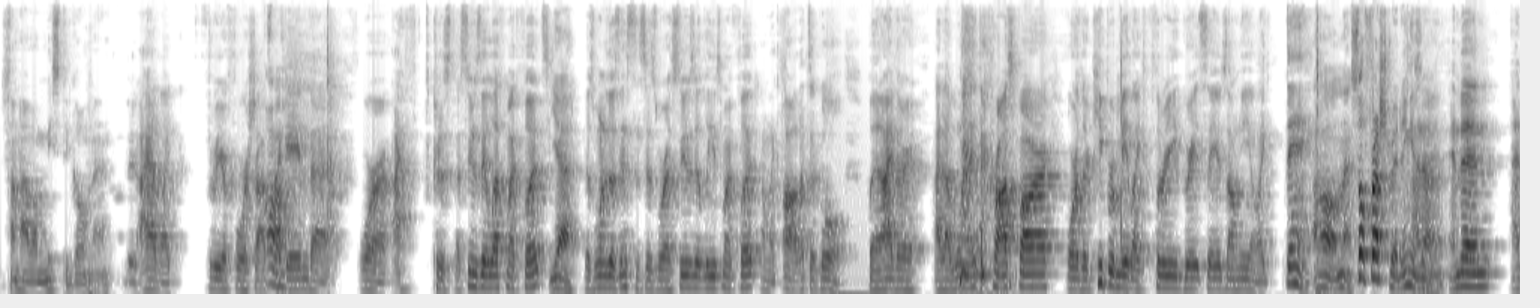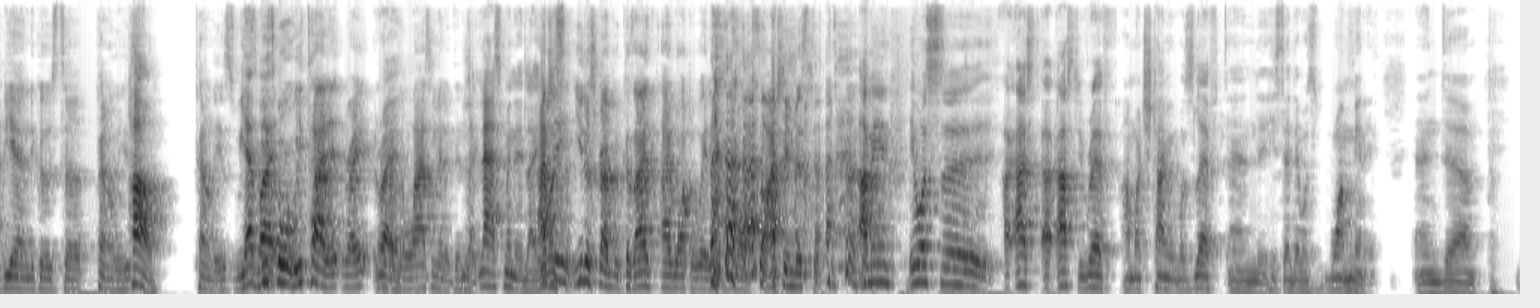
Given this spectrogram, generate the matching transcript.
somehow I missed the goal, man. Dude, I had like three or four shots Oh. that game that were I because as soon as they left my foot, Yeah. There's one of those instances where as soon as it leaves my foot, I'm like, oh, that's a goal. But either I that one hit the crossbar, or their keeper made like three great saves on me. I'm like, dang. Oh man, so frustrating, isn't it? And then at the end, it goes to penalties. How? Penalties. We, Yeah, we scored. We tied it right. Right. Like the last minute, didn't Like we? last minute, like Actually, was- you described it because I I walked away to get the ball, so I actually missed it. I mean, it was. Uh, I asked I asked the ref how much time it was left, and he said there was one minute. And um,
